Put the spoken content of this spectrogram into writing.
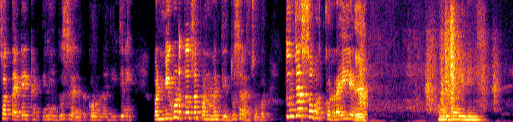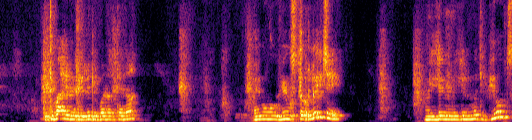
स्वतः काही करते नाही दुसऱ्याला तर करून नाही देते नाही. पण मी कुठं तसं पण म्हणते दुसऱ्यांसोबत. तुमच्याच सोबत करून राहिले ना? हो बाई. किती भारी भारी रील बनवते ना. अयो व्ह्यूज तर लयच आहे. मिलियन मिलियनमध्ये व्ह्यूज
